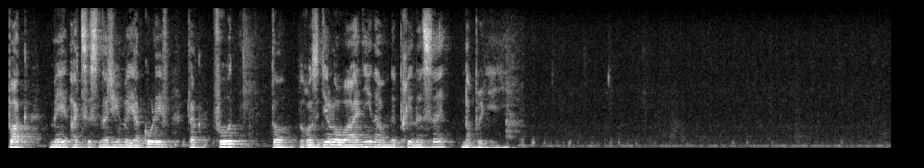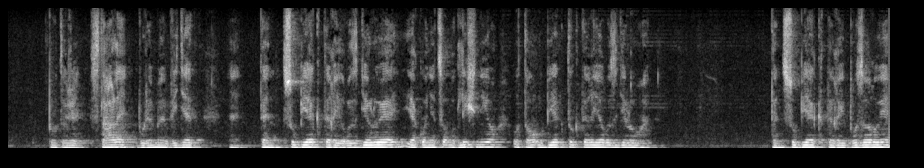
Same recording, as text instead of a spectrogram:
pak my, ať se snažíme jakoliv, tak furt to rozdělování nám nepřinese naplnění. Protože stále budeme vidět eh, ten subjekt, který rozděluje, jako něco odlišného od toho objektu, který je rozdělován. Ten subjekt, který pozoruje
